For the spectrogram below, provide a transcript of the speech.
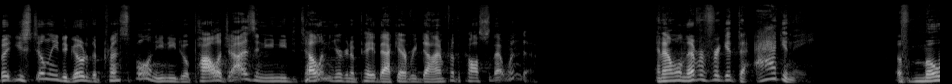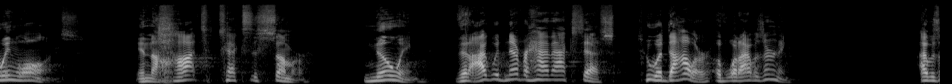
but you still need to go to the principal and you need to apologize and you need to tell him you're going to pay back every dime for the cost of that window. And I will never forget the agony of mowing lawns in the hot Texas summer, knowing that I would never have access to a dollar of what I was earning. I was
